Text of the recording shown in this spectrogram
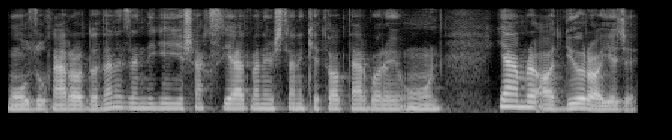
موضوع قرار دادن زندگی یه شخصیت و نوشتن کتاب درباره اون یه امر عادی و رایجه.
